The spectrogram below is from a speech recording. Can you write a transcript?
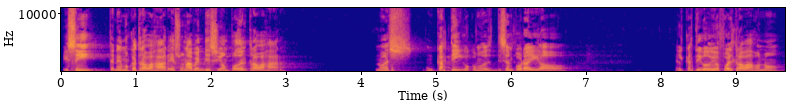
Y sí, tenemos que trabajar, es una bendición poder trabajar. No es un castigo, como dicen por ahí, oh, el castigo de Dios fue el trabajo, no.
